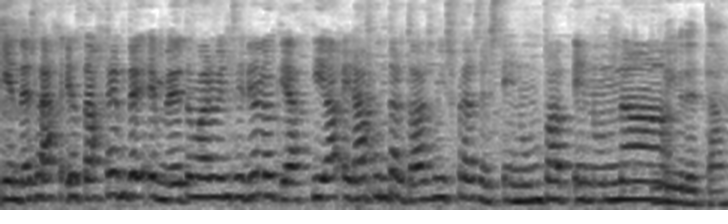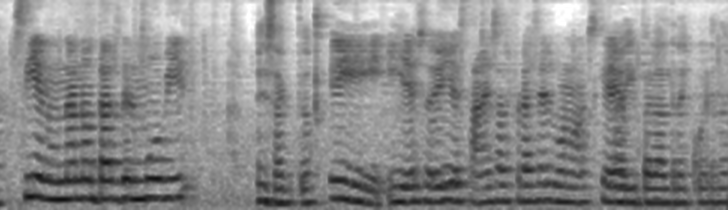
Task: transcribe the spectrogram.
Y entonces la- esta gente, en vez de tomarme en serio, lo que hacía era apuntar todas mis frases en un pap, en una... Libreta. Sí, en unas notas del móvil Exacto. y, y eso, y están esas frases, bueno, es que... Ahí para el recuerdo.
